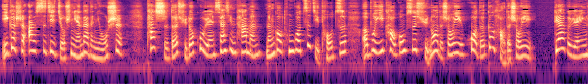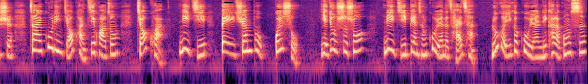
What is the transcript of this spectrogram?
一个是二十世纪九十年代的牛市，它使得许多雇员相信他们能够通过自己投资而不依靠公司许诺的收益获得更好的收益；第二个原因是在固定缴款计划中，缴款立即被宣布归属，也就是说，立即变成雇员的财产。如果一个雇员离开了公司，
